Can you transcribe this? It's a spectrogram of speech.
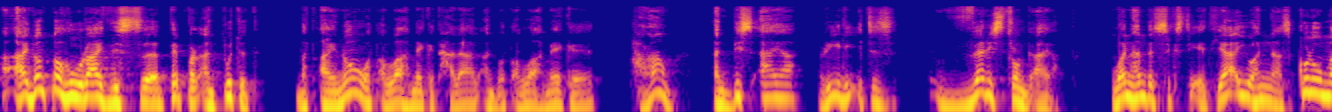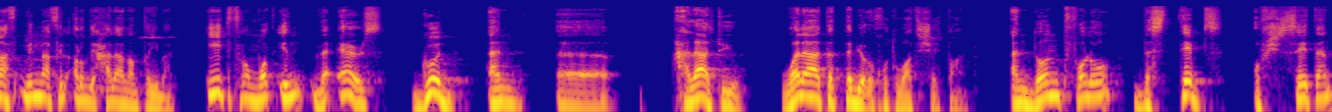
I don't know who write this uh, paper and put it, but I know what Allah make it halal and what Allah make it haram. And this ayah really it is very strong ayah. 168 يا أيها الناس كلوا ما مما في الأرض حلالا طيبا eat from what in the earth good and uh, halal to you ولا تتبعوا خطوات الشيطان and don't follow the steps of Satan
